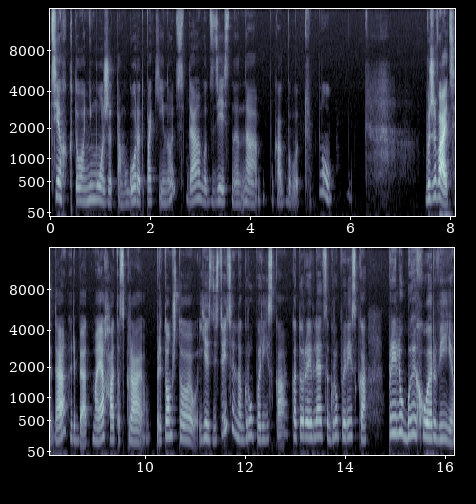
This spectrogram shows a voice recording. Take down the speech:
тех, кто не может там город покинуть, да, вот здесь на, на как бы вот, ну, выживайте, да, ребят, моя хата с краю. При том, что есть действительно группа риска, которая является группой риска при любых ОРВИ,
